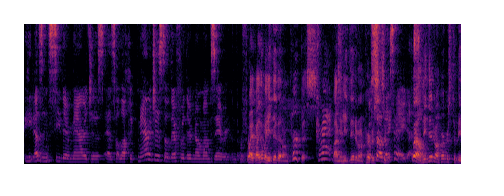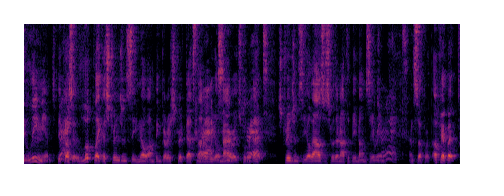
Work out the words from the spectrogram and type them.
he doesn't see their marriages as halachic marriages, so therefore there are no mamzerim in the Reform. Right. By the way, he did that on purpose. Correct. I mean, he did it on purpose. so to, they say, yes. Well, he did it on purpose to be lenient because Right. it looked like a stringency. No, I'm being very strict. That's not a real marriage. But what that Correct. stringency allows us for there not to be mamzerim Correct. and so forth. Okay, but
